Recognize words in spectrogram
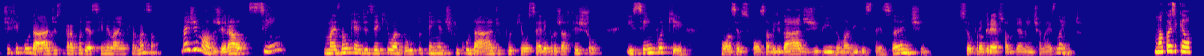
dificuldades para poder assimilar a informação. Mas, de modo geral, sim, mas não quer dizer que o adulto tenha dificuldade porque o cérebro já fechou. E sim porque, com as responsabilidades de vida, uma vida estressante, seu progresso, obviamente, é mais lento. Uma coisa que eu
